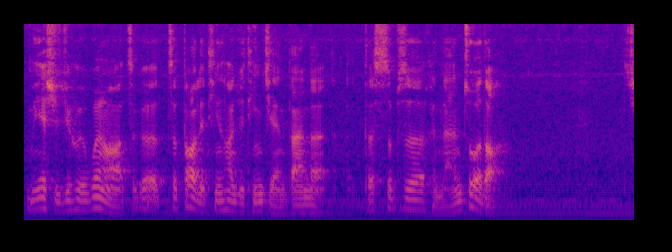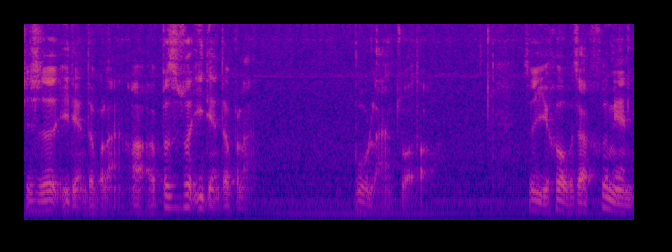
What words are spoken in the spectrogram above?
我们也许就会问啊，这个这道理听上去挺简单的，这是不是很难做到？其实一点都不难啊，而不是说一点都不难，不难做到。这以后我在后面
